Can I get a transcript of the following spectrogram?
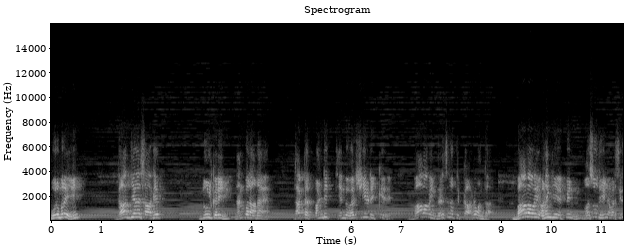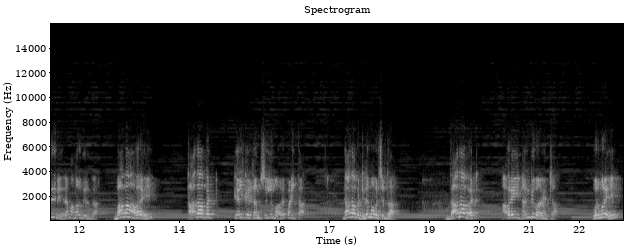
ஒருமுறை தாத்யா சாஹிப் நூல்கரின் நண்பரான டாக்டர் பண்டித் என்பவர் ஷீரடிக்கு பாபாவின் தரிசனத்துக்காக வந்தார். பாபாவை வணங்கிய பின் மசூதியில் அவர் சிறிது நேரம் அமர்ந்திருந்தார். பாபா அவரை தாதாபட் கேல்கரிடம் செல்லுமாறு பணித்தார். தாதாபட்டிடம் அவர் சென்றார். தாதாபட் அவரை நன்கு வரவேற்றார். ஒருமுறை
